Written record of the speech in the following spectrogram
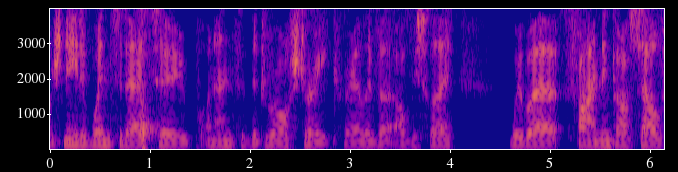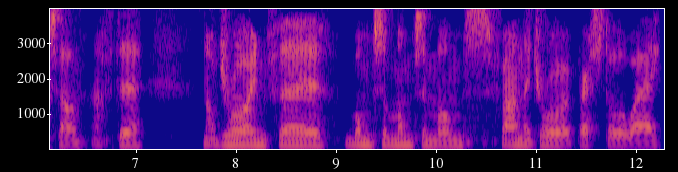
much needed win today to put an end to the draw streak, really, that obviously we were finding ourselves on after not drawing for months and months and months. Finally, draw at Bristol away,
